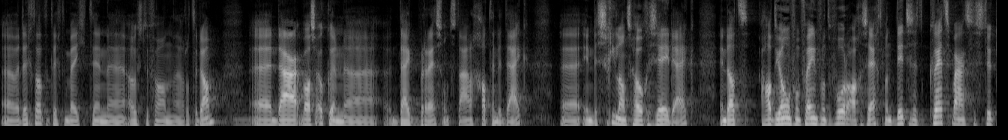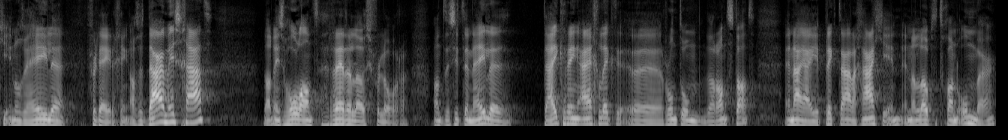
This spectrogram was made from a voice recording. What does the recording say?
wat ligt dat? Het ligt een beetje ten eh, oosten van eh, Rotterdam. Daar was ook een dijkbres ontstaan, een gat in de dijk. in de Schielands Hoge Zeedijk. En dat had Johan van Veen van tevoren al gezegd: van dit is het kwetsbaarste stukje in onze hele verdediging. Als het daar misgaat, dan is Holland reddeloos verloren. Want er zit een hele dijkring eigenlijk rondom de Randstad. En nou ja, je prikt daar een gaatje in en dan loopt het gewoon onder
